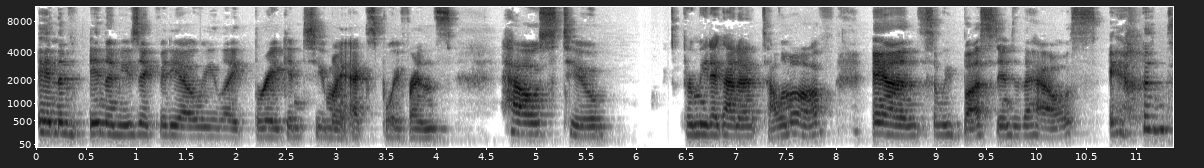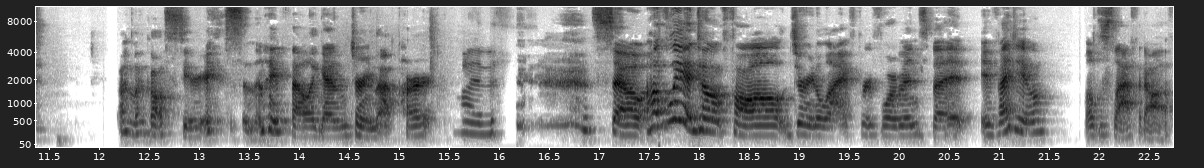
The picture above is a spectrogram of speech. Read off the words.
in the in the music video we like break into my ex-boyfriend's house to for me to kind of tell him off and so we bust into the house and I'm like all serious, and then I fell again during that part. Fun. So hopefully I don't fall during a live performance, but if I do, I'll just laugh it off.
